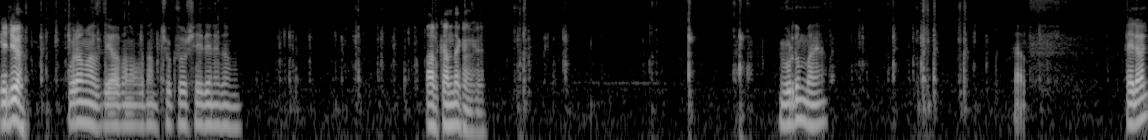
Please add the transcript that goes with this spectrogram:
Geliyor. Vuramazdı ya bana oradan. Çok zor şey denedi ama. Arkanda kanka. Vurdum baya. Ya, üf. Helal.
